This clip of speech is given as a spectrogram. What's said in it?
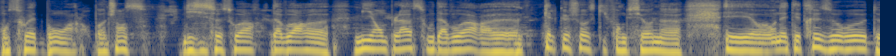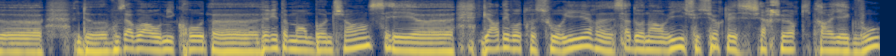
on souhaite bon, alors bonne chance d'ici ce soir d'avoir euh, mis en place ou d'avoir euh, quelque chose qui fonctionne. Euh, et on été très heureux de, de vous avoir au micro. véritablement bonne chance et gardez votre sourire, ça donne envie. Je suis sûr que les chercheurs qui travaillent avec vous,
